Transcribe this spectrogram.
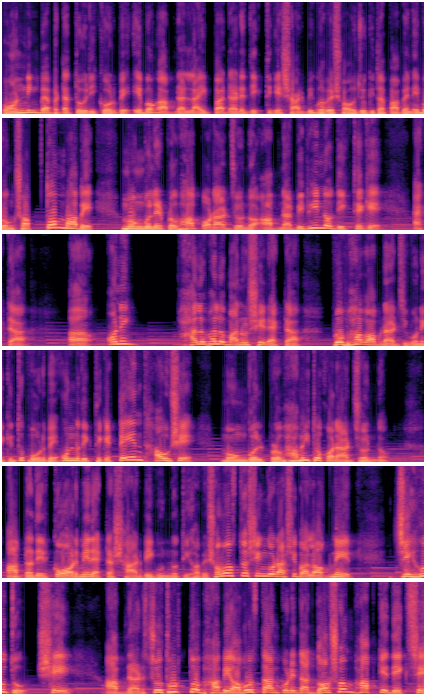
বন্ডিং ব্যাপারটা তৈরি করবে এবং আপনার লাইফ পার্টনারের দিক থেকে সার্বিকভাবে সহযোগিতা পাবেন এবং সপ্তমভাবে মঙ্গলের প্রভাব পড়ার জন্য আপনার বিভিন্ন দিক থেকে একটা অনেক ভালো ভালো মানুষের একটা প্রভাব আপনার জীবনে কিন্তু পড়বে। অন্যদিক থেকে টেন্থ হাউসে মঙ্গল প্রভাবিত করার জন্য আপনাদের কর্মের একটা সার্বিক উন্নতি হবে। সমস্ত সিংহ রাশি বা লগ্নের যেহেতু সে আপনার চতুর্থ ভাবে অবস্থান করে তার দশম ভাবকে দেখছে,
